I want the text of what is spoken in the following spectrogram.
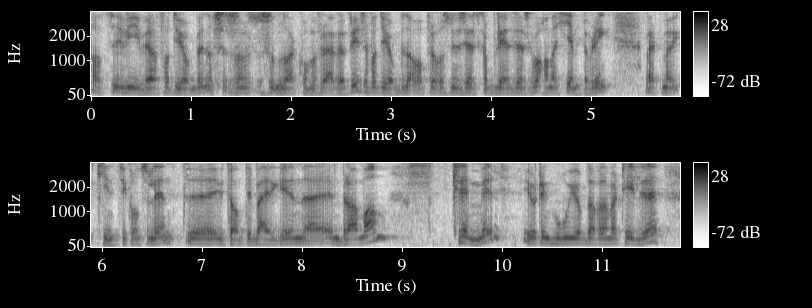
At Vibe har fått jobben som, som da kommer fra Europris, har fått jobben av å prøve å snu selskapet, lede selskapet. Han er kjempeflink. Vært McKinsey-konsulent, uh, utdannet i Bergen. En bra mann. Kremmer. Gjort en god jobb der han har vært tidligere.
